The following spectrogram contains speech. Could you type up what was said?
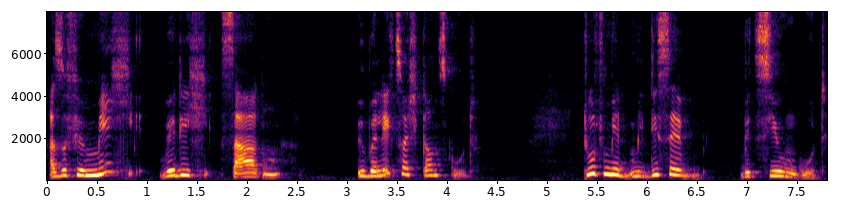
Also für mich würde ich sagen, überlegt euch ganz gut. Tut mir diese Beziehung gut?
